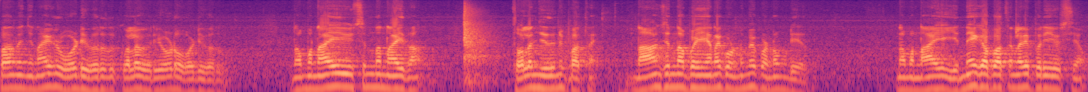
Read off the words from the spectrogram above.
பதினஞ்சு நாய்கள் ஓடி வருது கொலை வெறியோடு ஓடி வருது. நம்ம நாய் சின்ன நாய் தான். தொலைஞ்சதுன்னு பார்த்தேன். நான் சின்ன பையன் எனக்கு ஒன்றுமே பண்ண முடியாது. நம்ம நாயை என்னையை காப்பாற்றினாலே பெரிய விஷயம்.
